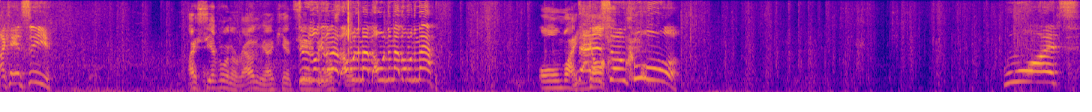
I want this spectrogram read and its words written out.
I can't see. I see everyone around me. I can't see. Dude, look at the map. Open the map. Open the map. Open the map. Oh my That god. That is so cool. What?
